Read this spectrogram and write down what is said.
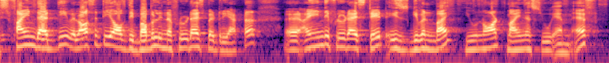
find that the velocity of the bubble in a fluidized bed reactor uh, in the fluidized state is given by u naught minus u m f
